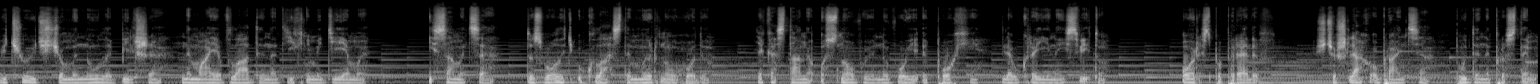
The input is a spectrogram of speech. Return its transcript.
відчують, що минуле більше не має влади над їхніми діями, і саме це дозволить укласти мирну угоду, яка стане основою нової епохи для України і світу. Орес попередив, що шлях обранця буде непростим.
